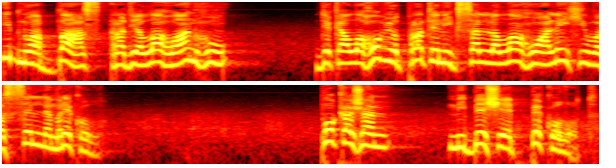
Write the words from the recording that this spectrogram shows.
Ибну Аббас, ради Аллаху анху, дека Аллаховиот пратеник, саллаллаху алейхи васелем, рекол Покажан ми беше пеколот,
